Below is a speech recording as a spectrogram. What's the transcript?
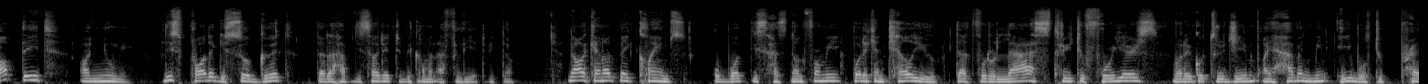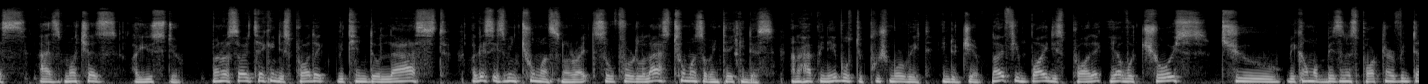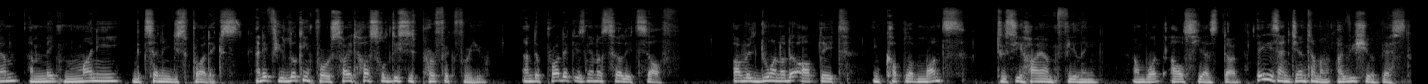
Update on Neumi. This product is so good that I have decided to become an affiliate with them. Now I cannot make claims of what this has done for me, but I can tell you that for the last three to four years, when I go to the gym, I haven't been able to press as much as I used to. When I started taking this product within the last, I guess it's been two months now, right? So for the last two months, I've been taking this and I have been able to push more weight in the gym. Now, if you buy this product, you have a choice to become a business partner with them and make money with selling these products. And if you're looking for a side hustle, this is perfect for you. And the product is going to sell itself. I will do another update in a couple of months to see how I'm feeling and what else he has done. Ladies and gentlemen, I wish you the best.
